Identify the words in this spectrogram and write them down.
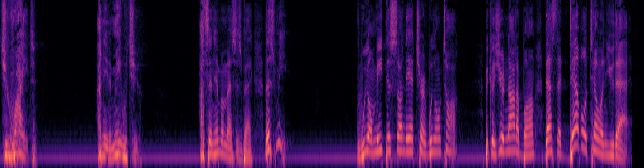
You right. I need to meet with you. I send him a message back. Let's meet. We're going to meet this Sunday at church. We're going to talk. Because you're not a bum. That's the devil telling you that.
